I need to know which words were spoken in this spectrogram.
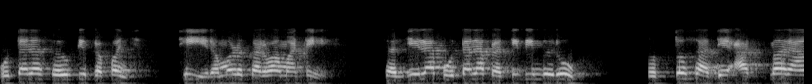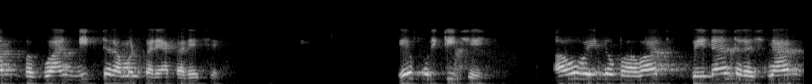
પોતાના સ્વરૂપથી પ્રપંચથી રમણ કરવા માટે સર્જેલા પોતાના પ્રતિબિંબ રૂપ ભક્તો સાથે આત્મારામ ભગવાન નિત્ય રમણ કર્યા કરે છે. એ પુષ્ટિ છે. આવો વેદનો ભાવાર્થ વેદાંત રચનાર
